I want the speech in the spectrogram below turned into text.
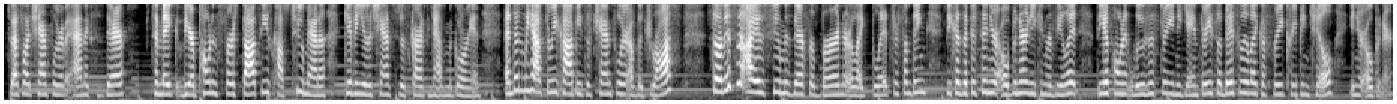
So that's why Chancellor of the Annex is there to make the opponent's first Thoughtseize cost two mana, giving you the chance to discard Phantasmagorian. And then we have three copies of Chancellor of the Dross. So this, I assume, is there for burn or like blitz or something, because if it's in your opener and you can reveal it, the opponent loses three and you gain three. So basically like a free creeping chill in your opener.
